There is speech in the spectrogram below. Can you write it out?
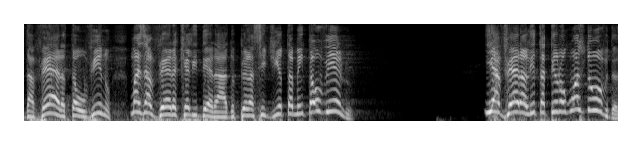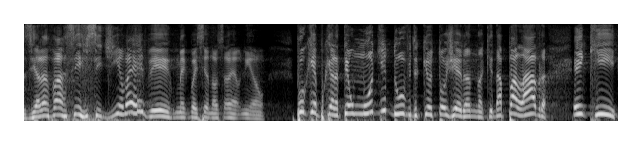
da Vera, está ouvindo, mas a Vera, que é liderada pela Cidinha, também está ouvindo. E a Vera ali está tendo algumas dúvidas. E ela fala assim: Cidinha vai ver como é que vai ser a nossa reunião. Por quê? Porque ela tem um monte de dúvida que eu estou gerando aqui na palavra, em que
